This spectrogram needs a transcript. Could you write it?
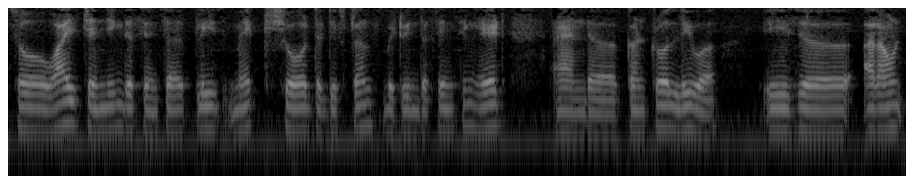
so while changing the sensor please make sure the distance between the sensing head and uh, control lever is uh, around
